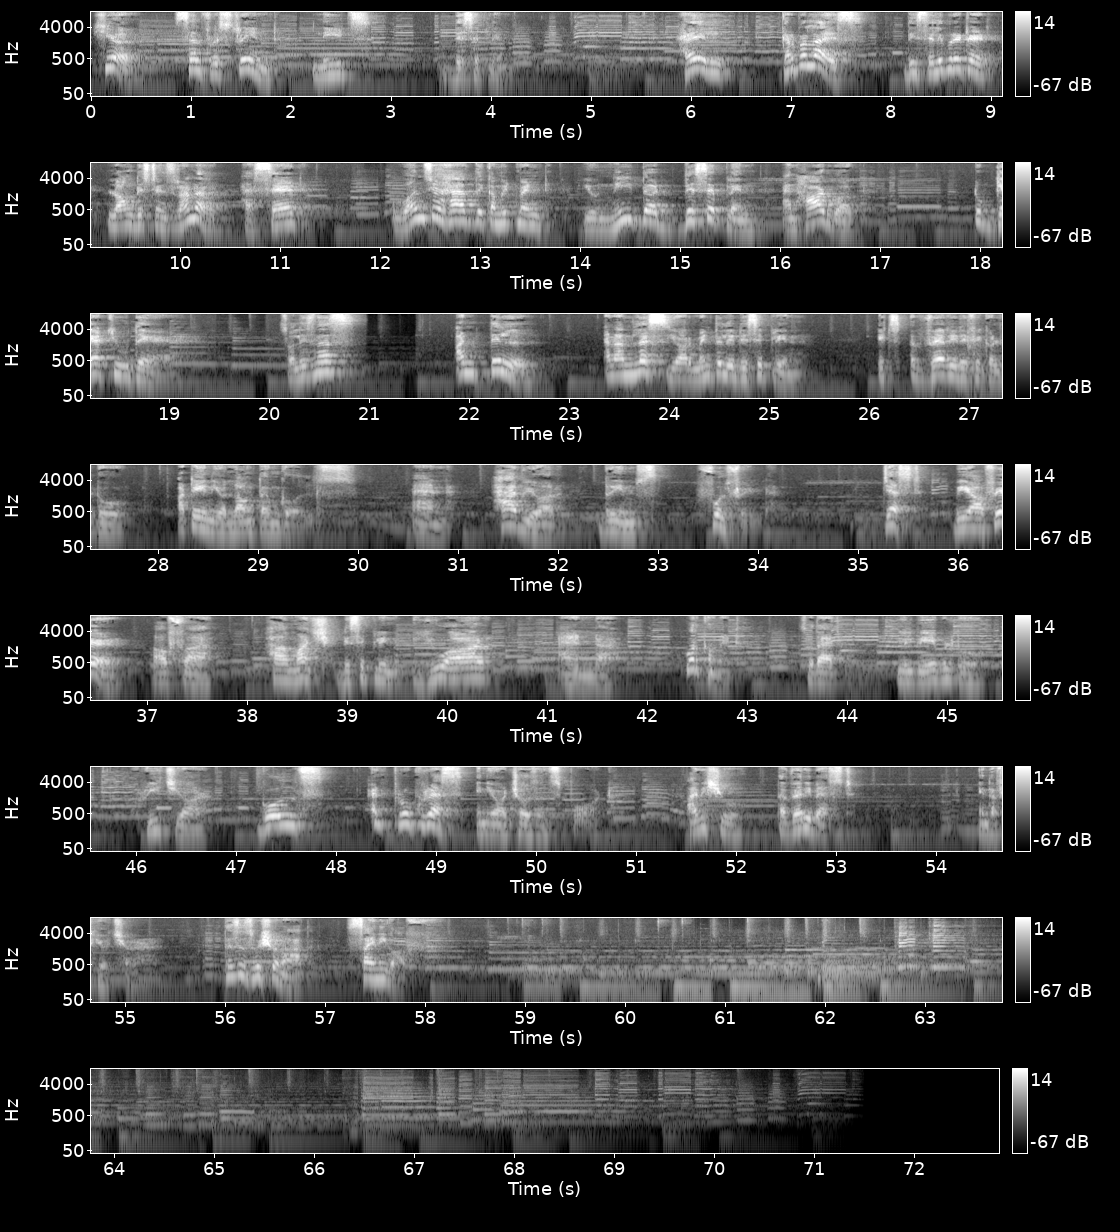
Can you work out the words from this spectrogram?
Here, self restraint needs discipline. Haile Gebrselassie, the celebrated long distance runner, has said once you have the commitment, you need the discipline and hard work to get you there. So, listeners, until and unless you are mentally disciplined, it's very difficult to attain your long term goals and have your dreams fulfilled. Just be aware of uh, how much discipline you are and uh, work on it so that you will be able to reach your goals and progress in your chosen sport. I wish you the very best in the future. This is Vishwanath signing off.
